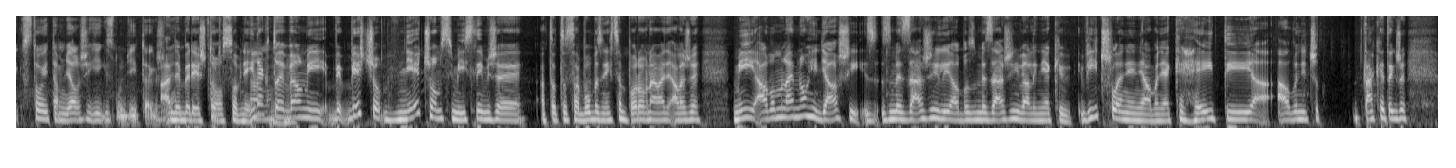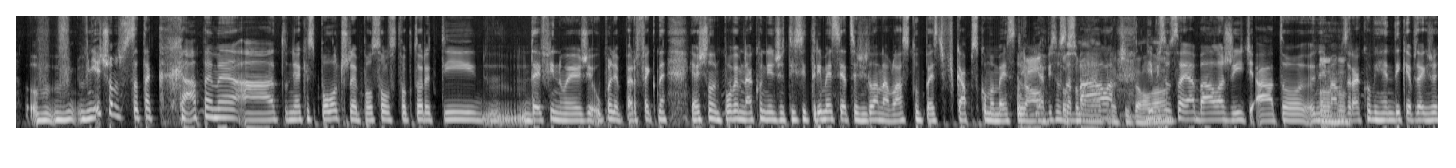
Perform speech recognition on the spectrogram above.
stojí tam ďalších x ľudí, takže... A neberieš to osobne. Inak to je veľmi, vie- vieš čo, v niečom si myslím, že, a toto sa vôbec nechcem porovnávať, ale že my, alebo aj mnohí ďalší, z- sme zažili, alebo sme zažívali nejaké vyčlenenie, alebo nejaké hejty, a, alebo niečo také, takže v, v- niečom sa tak chápeme a to nejaké spoločné posolstvo, ktoré ty definuješ, je úplne perfektné. Ja ešte len poviem nakoniec, že ty si tri mesiace žila na vlastnú pesť v Kapskom meste. No, ja by som sa som ja bála, prečítal, kde by no. som sa ja bála žiť a to nemám Aha. zrakový handicap, takže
